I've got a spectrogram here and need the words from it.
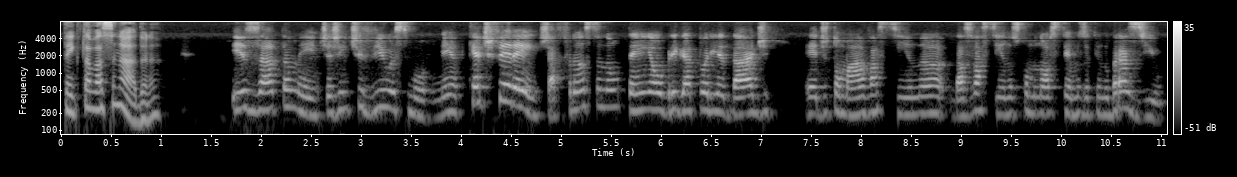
tem que estar tá vacinado, né? Exatamente. A gente viu esse movimento que é diferente. A França não tem a obrigatoriedade é, de tomar a vacina das vacinas como nós temos aqui no Brasil.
